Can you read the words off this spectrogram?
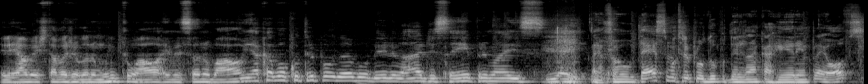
Ele realmente estava jogando muito mal, arremessando mal e acabou com o triple-double dele lá de sempre, mas e aí? É, foi o décimo triplo-duplo dele na carreira em playoffs.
